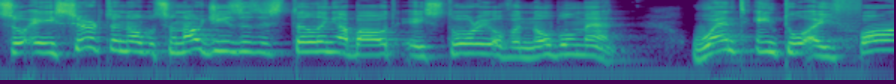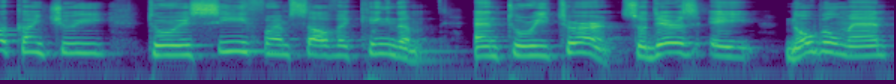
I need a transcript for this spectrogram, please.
So a certain so now Jesus is telling about a story of a nobleman went into a far country to receive for himself a kingdom and to return. So there's a nobleman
